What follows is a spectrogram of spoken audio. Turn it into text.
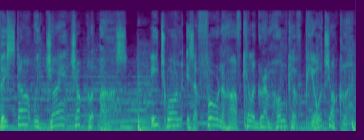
They start with giant chocolate bars. Each one is a four and a half kilogram hunk of pure chocolate.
